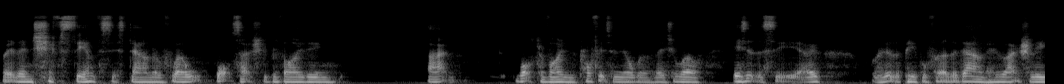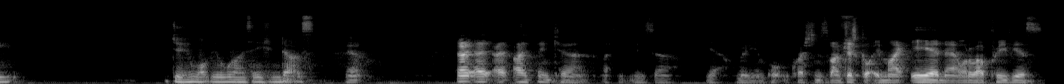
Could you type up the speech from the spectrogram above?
where it then shifts the emphasis down of well, what's actually providing that what's providing the profits in the organisation? Well, is it the CEO or is it the people further down who actually doing what the organisation does? Yeah, I, I, I think uh, I think these are yeah really important questions that I've just got in my ear now. One of our previous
